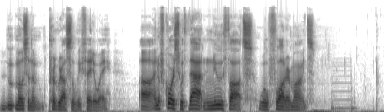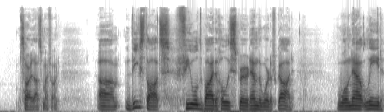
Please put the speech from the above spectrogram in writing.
Most of them progressively fade away. Uh, and of course, with that, new thoughts will flood our minds. Sorry, that's my phone. Um, these thoughts, fueled by the Holy Spirit and the Word of God, will now lead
